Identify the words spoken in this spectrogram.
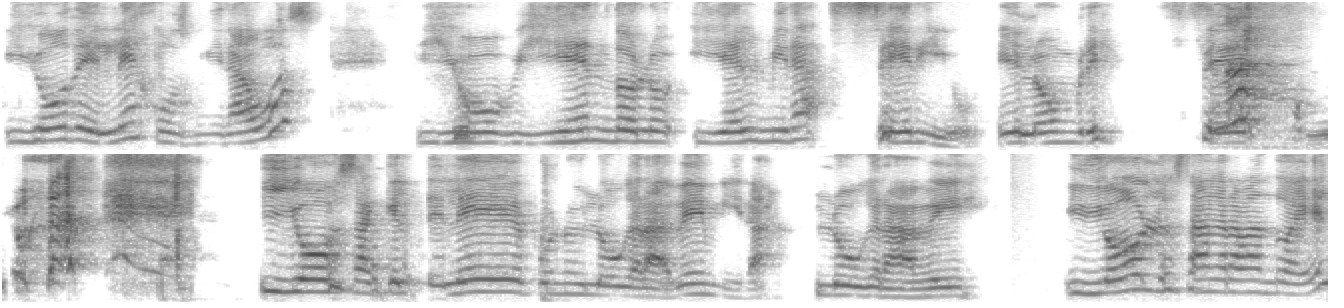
Y yo de lejos, mira vos, yo viéndolo y él mira serio, el hombre serio. Y yo saqué el teléfono y lo grabé, mira, lo grabé. Y yo lo estaba grabando a él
